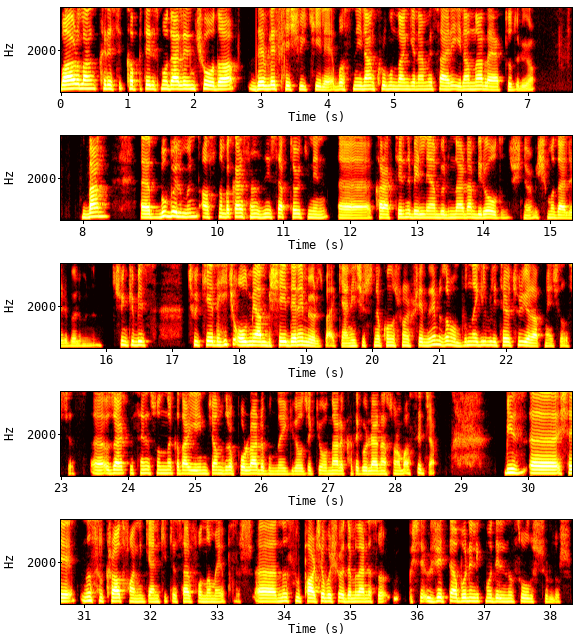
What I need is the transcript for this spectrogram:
Var olan klasik kapitalist modellerin çoğu da devlet teşvikiyle, basın ilan kurumundan gelen vesaire ilanlarla ayakta duruyor. Ben bu bölümün aslına bakarsanız Newsap Turkey'nin e, karakterini belirleyen bölümlerden biri olduğunu düşünüyorum. iş modelleri bölümünün. Çünkü biz Türkiye'de hiç olmayan bir şey denemiyoruz belki. Yani hiç üstüne konuşmamış bir şey denemiyoruz ama bununla ilgili bir literatür yaratmaya çalışacağız. Ee, özellikle sene sonuna kadar yayınlayacağımız raporlar da bununla ilgili olacak ki onlarla kategorilerden sonra bahsedeceğim. Biz e, işte nasıl crowdfunding yani kitlesel fonlama yapılır? E, nasıl parça başı ödemeler nasıl? işte ücretli abonelik modeli nasıl oluşturulur?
